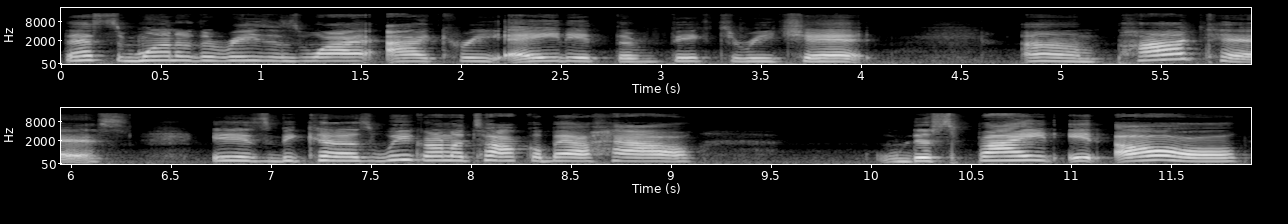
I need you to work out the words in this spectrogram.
that's one of the reasons why i created the victory chat um podcast is because we're going to talk about how despite it all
